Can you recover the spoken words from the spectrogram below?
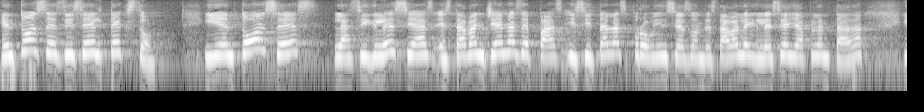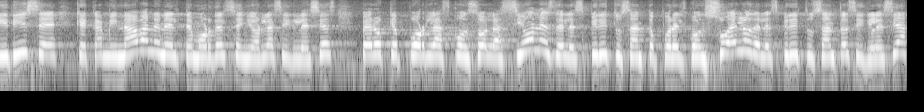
Entonces dice el texto, y entonces las iglesias estaban llenas de paz y cita las provincias donde estaba la iglesia ya plantada y dice que caminaban en el temor del Señor las iglesias, pero que por las consolaciones del Espíritu Santo, por el consuelo del Espíritu Santo a iglesia,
